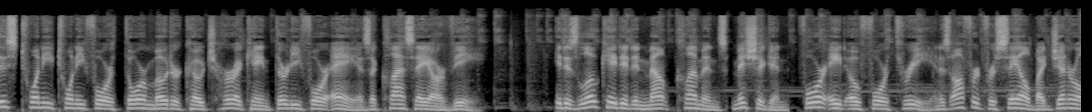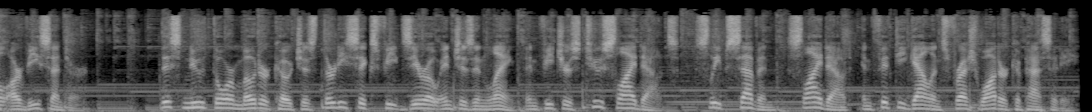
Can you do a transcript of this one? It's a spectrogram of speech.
This 2024 Thor Motor Coach Hurricane 34A is a Class A RV. It is located in Mount Clemens, Michigan, 48043 and is offered for sale by General RV Center. This new Thor motor coach is 36 feet 0 inches in length and features two slide-outs, sleep 7, slide-out, and 50 gallons fresh water capacity.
